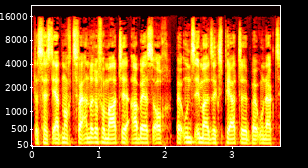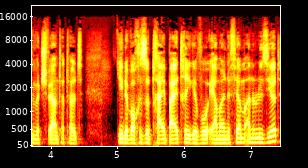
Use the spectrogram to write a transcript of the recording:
Das heißt, er hat noch zwei andere Formate, aber er ist auch bei uns immer als Experte bei Ohne Aktien wird schwer und hat halt jede Woche so drei Beiträge, wo er mal eine Firma analysiert.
